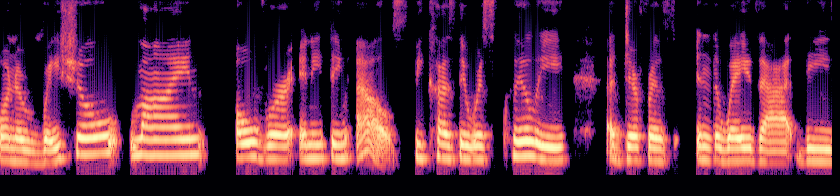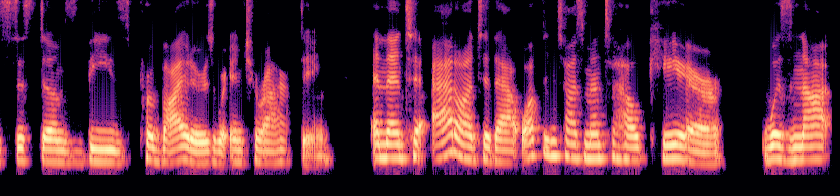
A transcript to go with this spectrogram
on a racial line over anything else because there was clearly a difference in the way that these systems, these providers were interacting. And then to add on to that, oftentimes mental health care was not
